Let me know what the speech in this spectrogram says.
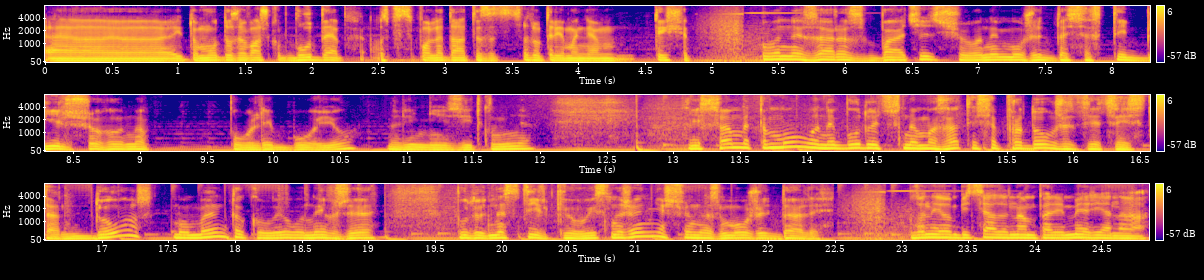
е, і тому дуже важко буде споглядати за, дотриманням тиші. Вони зараз бачать, що вони можуть досягти більшого на полі бою на лінії зіткнення. І саме тому вони будуть намагатися продовжити цей стан до моменту, коли вони вже будуть настільки виснажені, що не зможуть далі. Вони обіцяли нам перемир'я на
